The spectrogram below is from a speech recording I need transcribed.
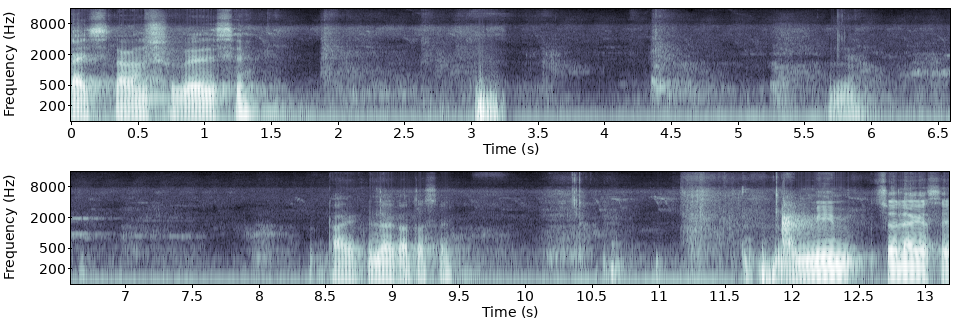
টাইস লাগানো শুরু করে দিয়েছে কত আছে মিম চলে গেছে।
